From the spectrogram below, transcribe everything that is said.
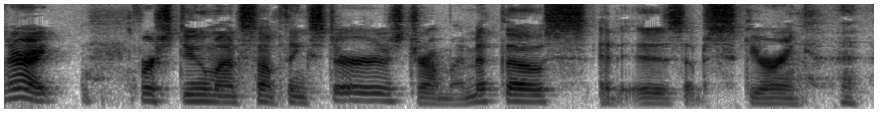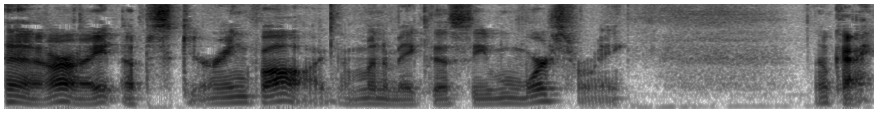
All right, first doom on something stirs. Draw my mythos. It is obscuring. All right, obscuring fog. I'm gonna make this even worse for me. Okay,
